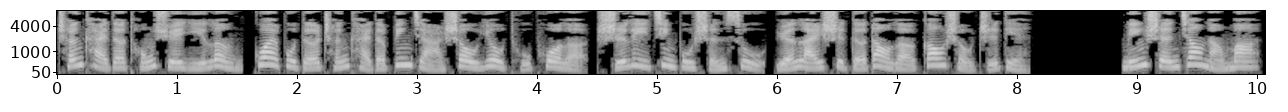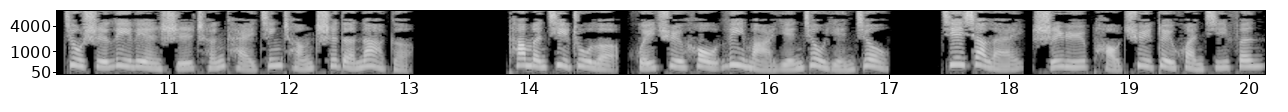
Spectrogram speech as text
陈凯的同学一愣，怪不得陈凯的冰甲兽又突破了，实力进步神速，原来是得到了高手指点。明神胶囊吗？就是历练时陈凯经常吃的那个。他们记住了，回去后立马研究研究。接下来，石宇跑去兑换积分，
